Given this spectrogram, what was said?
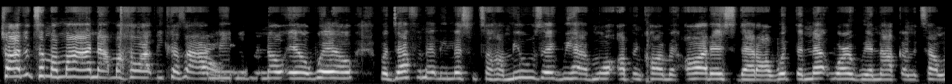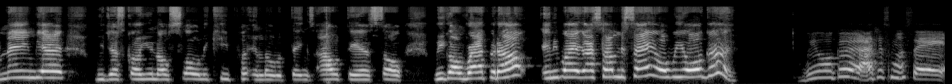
charge it to my mind, not my heart, because I Right. mean it with no ill will, but definitely listen to her music. We have more up and coming artists that are with the network. We're not going to tell a name yet. We just going, to you know, slowly keep putting little things out there. So we gonna wrap it up. Anybody got something to say, or we all good? We all good. I just want to say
